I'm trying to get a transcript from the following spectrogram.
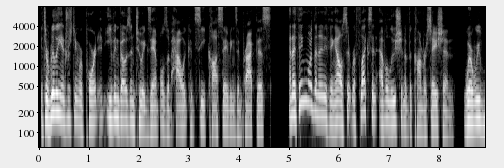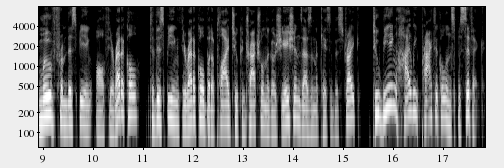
It's a really interesting report. It even goes into examples of how it could see cost savings in practice. And I think more than anything else, it reflects an evolution of the conversation where we've moved from this being all theoretical to this being theoretical but applied to contractual negotiations, as in the case of this strike, to being highly practical and specific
